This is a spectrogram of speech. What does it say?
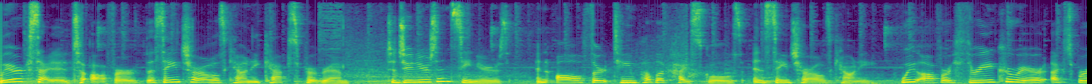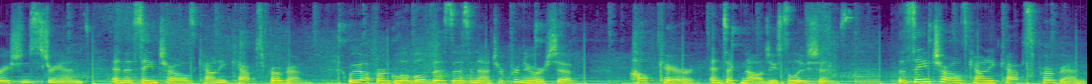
We are excited to offer the St. Charles County CAPS program to juniors and seniors in all 13 public high schools in St. Charles County. We offer three career exploration strands in the St. Charles County CAPS program. We offer global business and entrepreneurship, healthcare, and technology solutions. The St. Charles County CAPS program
